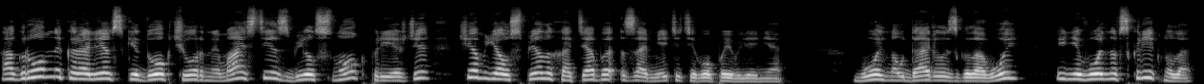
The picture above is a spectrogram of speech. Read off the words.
Огромный королевский дог черной масти сбил с ног прежде, чем я успела хотя бы заметить его появление. Больно ударилась головой и невольно вскрикнула,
